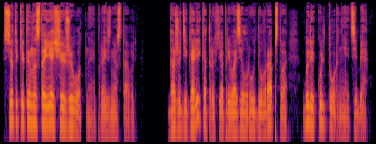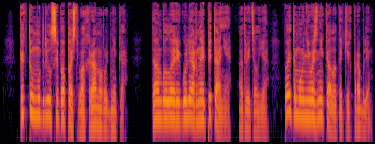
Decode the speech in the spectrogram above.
«Все-таки ты настоящее животное», — произнес Тавль. «Даже дикари, которых я привозил Руйду в рабство, были культурнее тебя. Как ты умудрился попасть в охрану рудника?» «Там было регулярное питание», — ответил я, «поэтому не возникало таких проблем.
